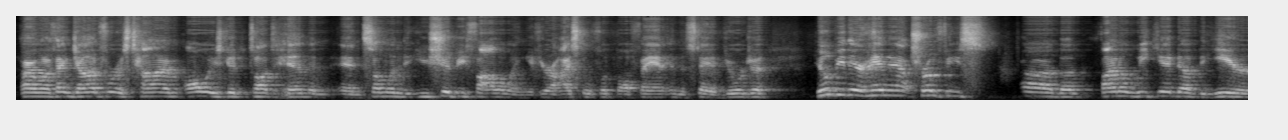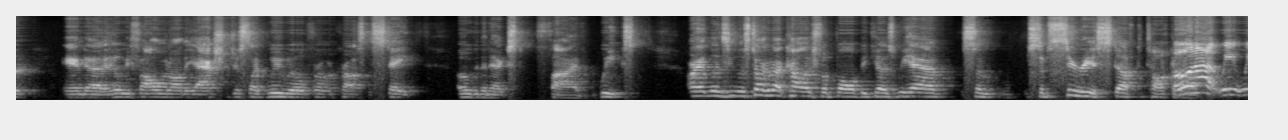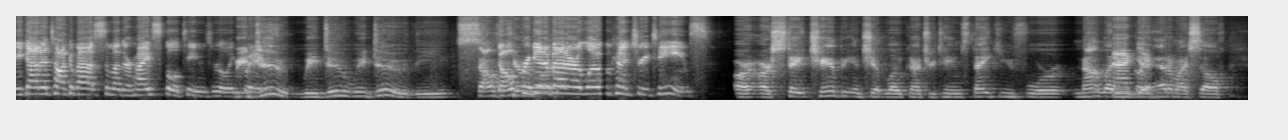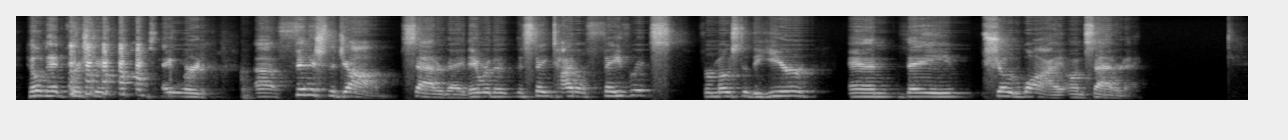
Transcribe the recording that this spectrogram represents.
All right, I want to thank John for his time. Always good to talk to him and, and someone that you should be following if you're a high school football fan in the state of Georgia. He'll be there handing out trophies uh, the final weekend of the year, and uh, he'll be following all the action just like we will from across the state over the next five weeks. All right, Lindsay, let's talk about college football because we have some some serious stuff to talk Hold about. Hold up. We, we got to talk about some other high school teams really we quick. We do. We do. We do. The South Don't Carolina, forget about our low country teams. Our, our state championship low country teams. Thank you for not letting exactly. me get ahead of myself. Hilton Head Christian, Heyward uh, finished the job Saturday. They were the, the state title favorites for most of the year, and they showed why on Saturday.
